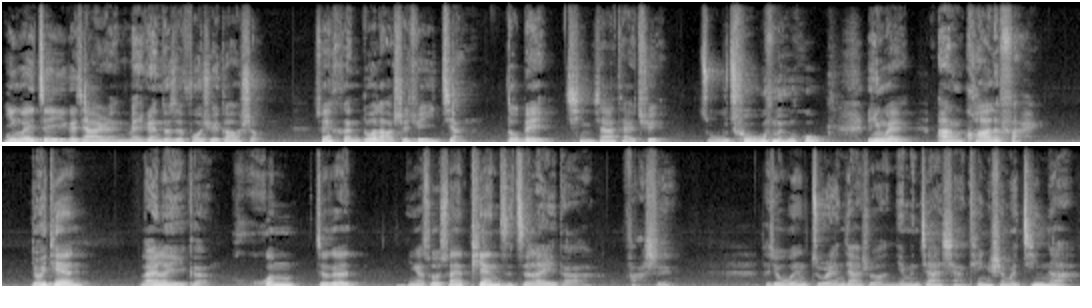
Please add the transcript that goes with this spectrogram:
因为这一个家人每个人都是佛学高手，所以很多老师去一讲都被请下台去逐出门户，因为 unqualified 有一天来了一个婚，这个应该说算骗子之类的法师，他就问主人家说：“你们家想听什么经啊？”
